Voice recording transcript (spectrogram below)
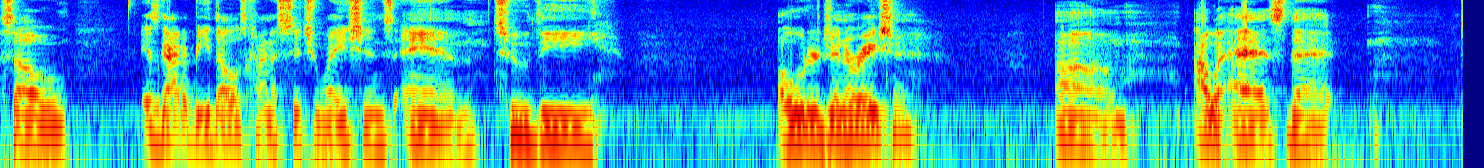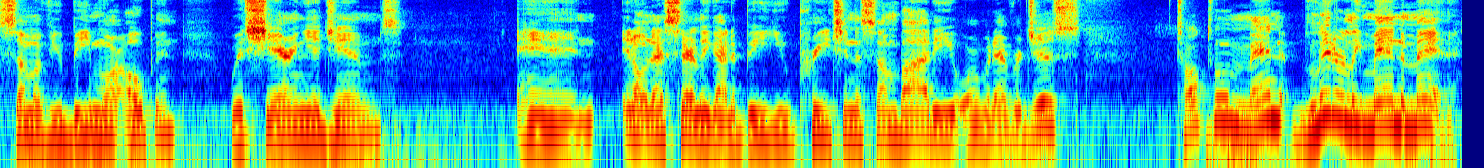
So it's got to be those kind of situations. And to the older generation, um, I would ask that some of you be more open with sharing your gems and it don't necessarily got to be you preaching to somebody or whatever just talk to him man literally man to man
